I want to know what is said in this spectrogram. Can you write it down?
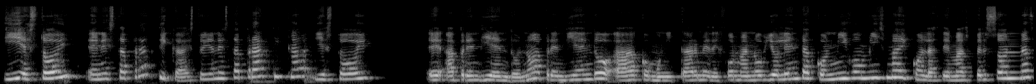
Y estoy en esta práctica, estoy en esta práctica y estoy eh, aprendiendo, ¿no? Aprendiendo a comunicarme de forma no violenta conmigo misma y con las demás personas,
